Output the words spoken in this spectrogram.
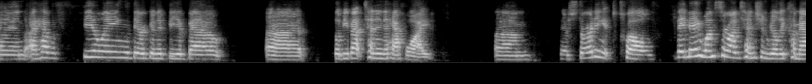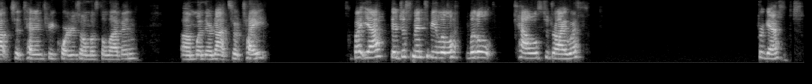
And I have a feeling they're gonna be about, uh, they'll be about 10 and a half wide. Um, they're starting at 12. They may, once they're on tension, really come out to 10 and three quarters, almost 11 um, when they're not so tight. But yeah, they're just meant to be little, little towels to dry with for guests.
